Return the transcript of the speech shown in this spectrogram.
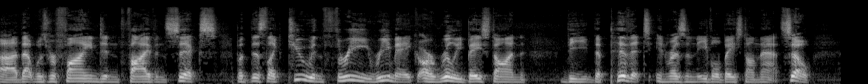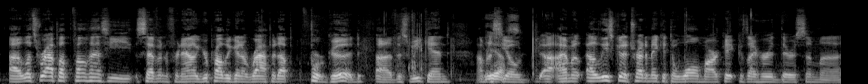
uh, that was refined in 5 and 6, but this like 2 and 3 remake are really based on the the pivot in Resident Evil based on that. So, uh, let's wrap up Final Fantasy VII for now. You're probably going to wrap it up for good uh, this weekend. I'm going to Yes. see how uh, I'm at least going to try to make it to Wall Market because I heard there's some uh,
